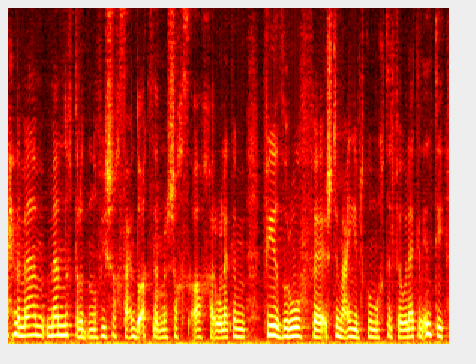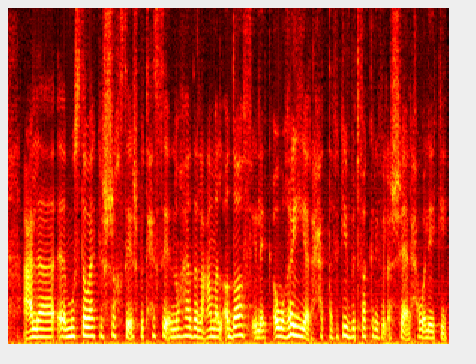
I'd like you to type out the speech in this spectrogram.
إحنا ما ما بنفترض إنه في شخص عنده أكثر من شخص آخر ولكن في ظروف اجتماعية بتكون مختلفة. ولكن انت على مستواك الشخصي إيش بتحسي إنه هذا العمل أضاف إليك أو غير حتى؟ في كيف بتفكري في الأشياء اللي حواليكي؟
